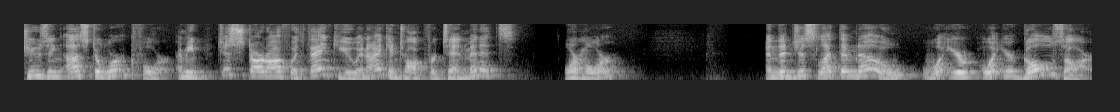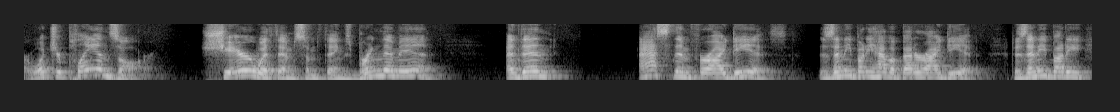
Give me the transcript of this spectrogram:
choosing us to work for. I mean, just start off with thank you, and I can talk for 10 minutes or more. And then just let them know what your what your goals are, what your plans are. Share with them some things, bring them in. And then ask them for ideas. Does anybody have a better idea? Does anybody,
